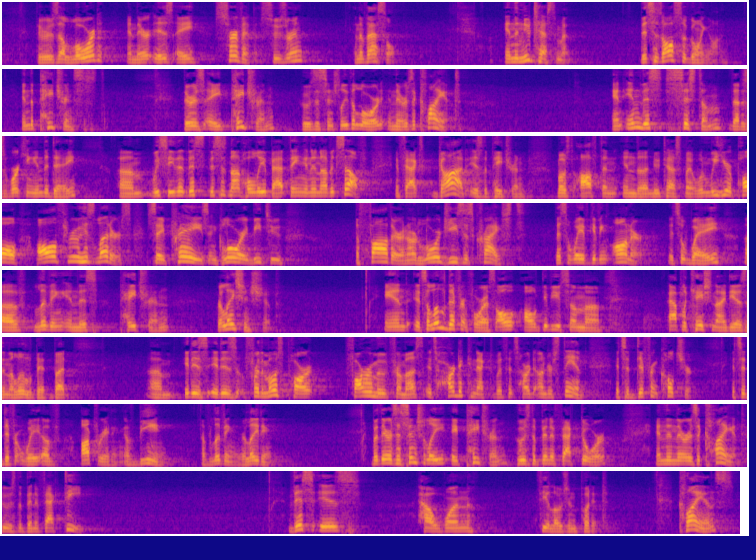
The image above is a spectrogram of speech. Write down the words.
There is a lord and there is a servant, a suzerain and a vassal. In the New Testament, this is also going on in the patron system. There is a patron who is essentially the Lord, and there is a client. And in this system that is working in the day, um, we see that this, this is not wholly a bad thing in and of itself. In fact, God is the patron most often in the New Testament. When we hear Paul all through his letters say, Praise and glory be to the Father and our Lord Jesus Christ. That's a way of giving honor. It's a way of living in this patron relationship. And it's a little different for us. I'll, I'll give you some uh, application ideas in a little bit, but um, it, is, it is, for the most part, far removed from us. It's hard to connect with, it's hard to understand. It's a different culture, it's a different way of operating, of being, of living, relating. But there is essentially a patron who is the benefactor, and then there is a client who is the benefactee. This is how one theologian put it. Clients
